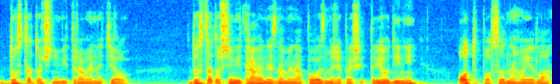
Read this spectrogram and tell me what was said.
dostatočne vytravené telo, Dostatočne vytravené znamená povedzme, že prešli 3 hodiny od posledného jedla,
